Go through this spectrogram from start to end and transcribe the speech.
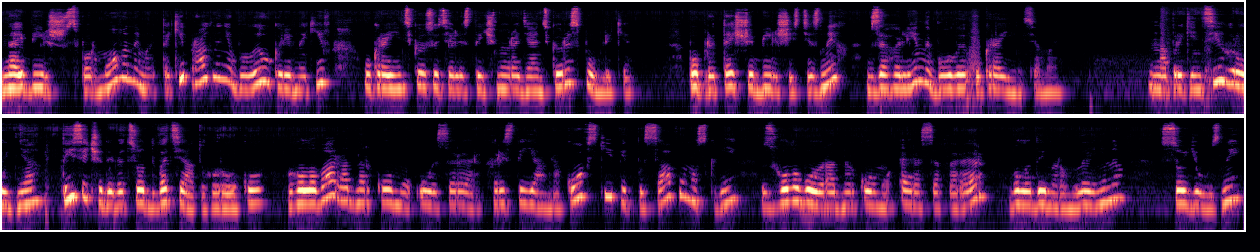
Найбільш сформованими такі прагнення були у керівників Української Соціалістичної Радянської Республіки, попри те, що більшість із них взагалі не були українцями. Наприкінці грудня 1920 року голова Раднаркому УСРР Християн Раковський підписав у Москві з головою Раднаркому РСФРР Володимиром Леніним союзний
